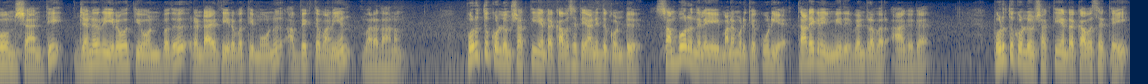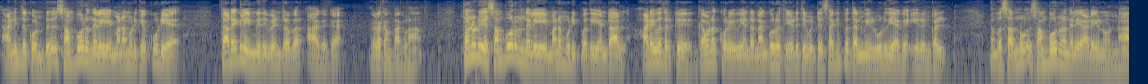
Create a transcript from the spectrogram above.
ஓம் சாந்தி. ஜனவரி இருபத்தி ஒன்பது ரெண்டாயிரத்தி இருபத்தி மூணு அவ்வக்தவணியன் வரதானம். பொறுத்து கொள்ளும் சக்தி என்ற கவசத்தை அணிந்து கொண்டு சம்பூர்ண நிலையை மனமுடிக்கக்கூடிய தடைகளின் மீது வென்றவர் ஆகுக. பொறுத்து கொள்ளும் சக்தி என்ற கவசத்தை அணிந்து கொண்டு சம்போர நிலையை மனமுடிக்கக்கூடிய தடைகளின் மீது வென்றவர் ஆகுக. விளக்கம் பார்க்கலாம். தன்னுடைய சம்பூர்ண நிலையை மனமுடிப்பது என்றால் அடைவதற்கு கவனக்குறைவு என்ற நங்கூரத்தை எடுத்துவிட்டு சகிப்புத்தன்மையில் உறுதியாக இருங்கள். நம்ம சன்னு சம்பூர்ண நிலையை அடையணும்னா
